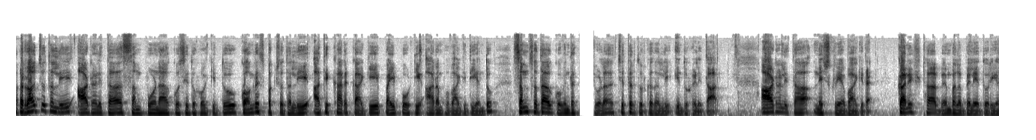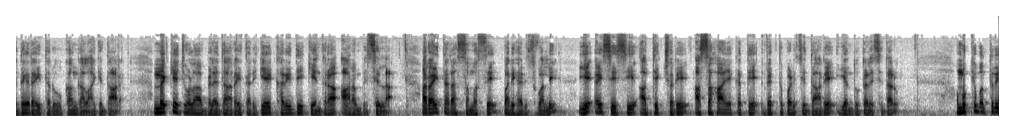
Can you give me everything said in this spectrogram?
ರಾಜ್ಯದಲ್ಲಿ ಆಡಳಿತ ಸಂಪೂರ್ಣ ಕುಸಿದು ಹೋಗಿದ್ದು ಕಾಂಗ್ರೆಸ್ ಪಕ್ಷದಲ್ಲಿ ಅಧಿಕಾರಕ್ಕಾಗಿ ಪೈಪೋಟಿ ಆರಂಭವಾಗಿದೆ ಎಂದು ಸಂಸದ ಗೋವಿಂದ ಕಾರಜೋಳ ಚಿತ್ರದುರ್ಗದಲ್ಲಿ ಇಂದು ಹೇಳಿದ್ದಾರೆ. ಆಡಳಿತ ನಿಷ್ಕ್ರಿಯವಾಗಿದೆ. ಕನಿಷ್ಠ ಬೆಂಬಲ ಬೆಲೆ ದೊರೆಯದೆ ರೈತರು ಕಂಗಾಲಾಗಿದ್ದಾರೆ. ಮೆಕ್ಕೆಜೋಳ ಬೆಳೆದ ರೈತರಿಗೆ ಖರೀದಿ ಕೇಂದ್ರ ಆರಂಭಿಸಿಲ್ಲ. ರೈತರ ಸಮಸ್ಯೆ ಪರಿಹರಿಸುವಲ್ಲಿ ಎಐಸಿಸಿ ಅಧ್ಯಕ್ಷರೇ ಅಸಹಾಯಕತೆ ವ್ಯಕ್ತಪಡಿಸಿದ್ದಾರೆ ಎಂದು ತಿಳಿಸಿದರು. ಮುಖ್ಯಮಂತ್ರಿ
